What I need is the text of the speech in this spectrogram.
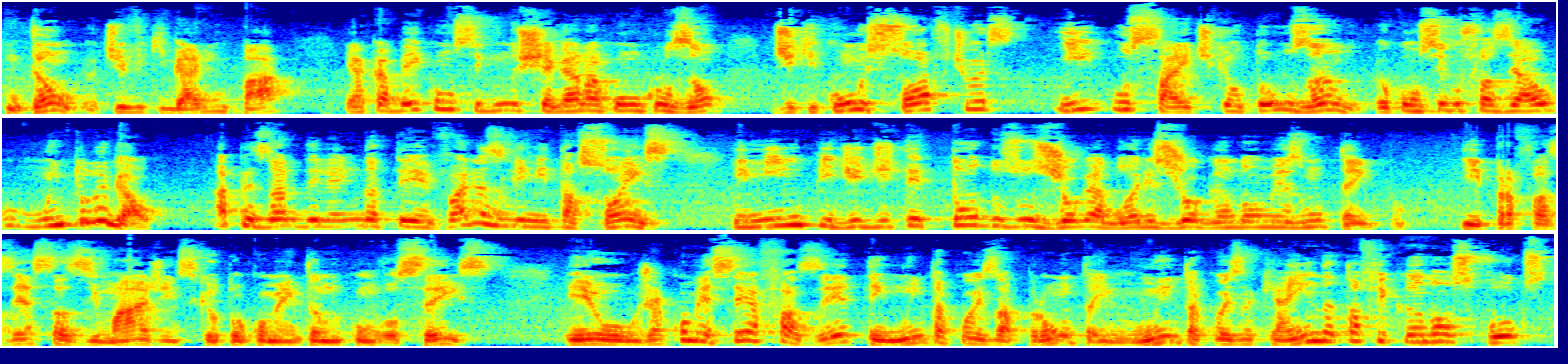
Então, eu tive que garimpar e acabei conseguindo chegar na conclusão de que com os softwares e o site que eu estou usando, eu consigo fazer algo muito legal. Apesar dele ainda ter várias limitações e me impedir de ter todos os jogadores jogando ao mesmo tempo. E para fazer essas imagens que eu estou comentando com vocês, eu já comecei a fazer, tem muita coisa pronta e muita coisa que ainda está ficando aos poucos,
